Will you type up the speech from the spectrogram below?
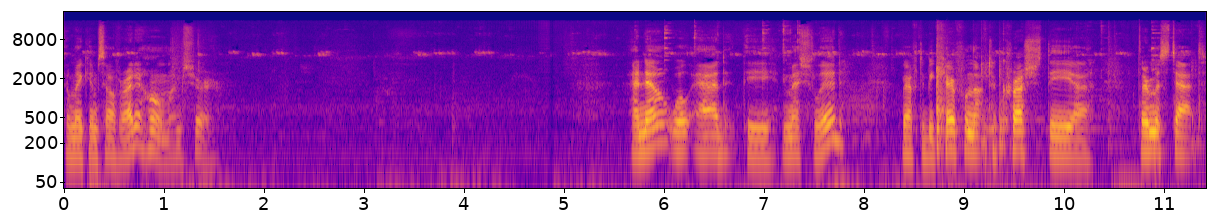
He'll make himself right at home, I'm sure. And now we'll add the mesh lid. We have to be careful not to crush the uh, thermostat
